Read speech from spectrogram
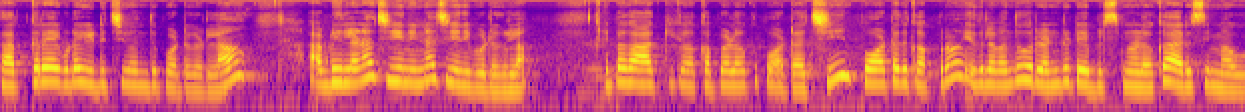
சர்க்கரையை கூட இடித்து வந்து போட்டுக்கிடலாம். அப்படி இல்லைன்னா சீனினா சீனி போட்டுக்கலாம். இப்போ காக்கி கப் அளவுக்கு போட்டாச்சு போட்டதுக்கப்புறம் இதில் வந்து ஒரு ரெண்டு டேபிள் ஸ்பூன் அளவுக்கு அரிசி மாவு.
